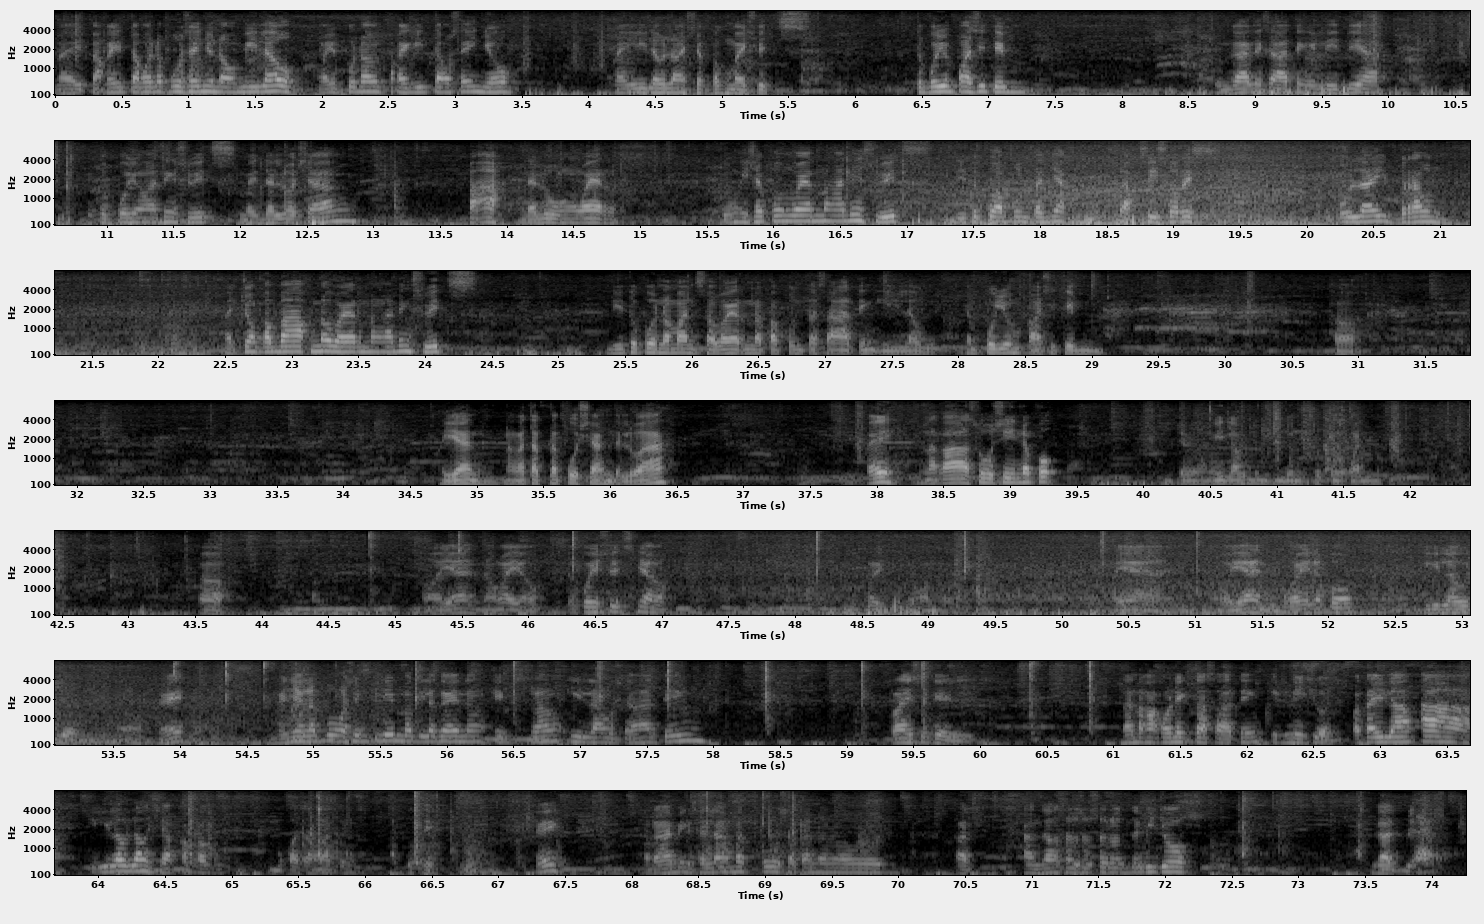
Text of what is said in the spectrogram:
naipakita ko na po sa inyo na umilaw. Ngayon po namin pakikita ko sa inyo na ilaw lang siya pag may switch. Ito po yung positive. Yung galing sa ating LED ha. Ito po yung ating switch. May dalawa siyang paa, dalawang wire. Yung isa pong wire ng ating switch, dito po ang punta niya sa accessories. Kulay brown. At yung kabahak na wire ng ating switch, dito po naman sa wire na papunta sa ating ilaw. Yan po yung positive. Oh. Ayan, nakatap na po siya. Dalawa. Okay, nakasusi na po. Ito yung ilaw dun, dun tutukan mo. Oh. Oh, ayan. Okay, oh. Ito po yung switch niya, oh. Okay, tutukan mo. Ayan. O, ayan. Buhay na po. Ilaw dun. Okay. Ganyan lang po kasimple maglagay ng extra ilaw sa ating tricycle na nakakonekta sa ating ignition. Patay lang, ah, ilaw lang siya kapag bukas ang ating puti. Okay? Maraming salamat po sa panonood at hanggang sa susunod na video. God bless.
